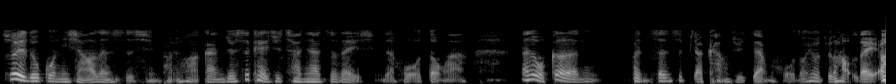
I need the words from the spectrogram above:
所以如果你想要认识新朋友的话，感觉是可以去参加这类型的活动啊。但是我个人。本身是比较抗拒这样的活动，因为我觉得好累啊，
